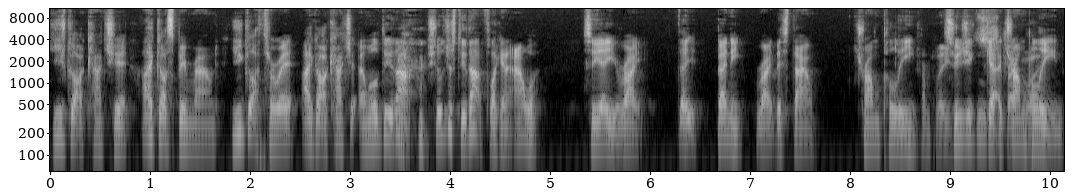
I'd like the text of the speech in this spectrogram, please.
You've got to catch it. I got to spin round. You got to throw it. I got to catch it, and we'll do that. she'll just do that for like an hour. So yeah, you're right. They, Benny, write this down. Trampoline. Trampoline. As soon as you can get a Straight away. trampoline,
